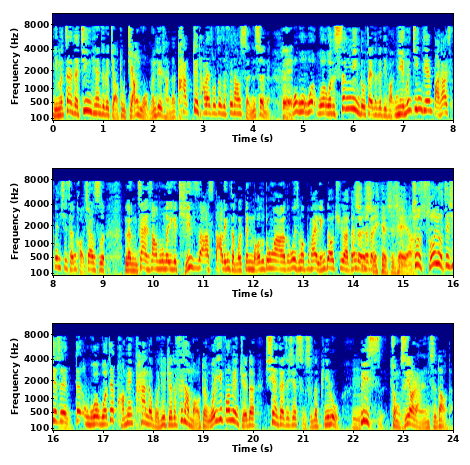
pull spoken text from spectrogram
你们站在今天这个角度讲我们这场战，他对他来说这是非常神圣的。对，我我我我我的生命都在那个地方。你们今天把它分析成好像是冷战当中的一个棋子啊，斯大林怎么跟毛泽东啊，为什么不派林彪去啊，等等等等，也是这样。就所有这些是，但我我在旁边看的，我就觉得非常矛盾。我一方面觉得现在这些史实的披露，历史总是要让人知道的。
